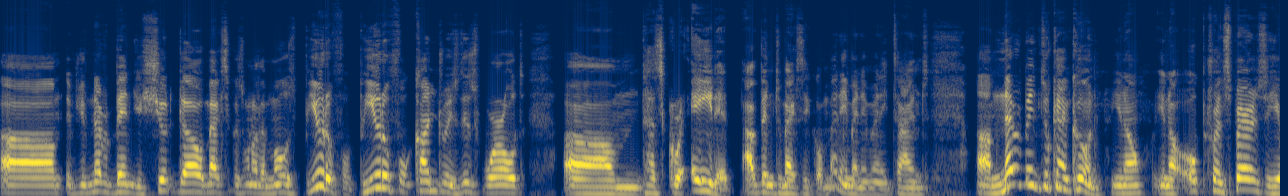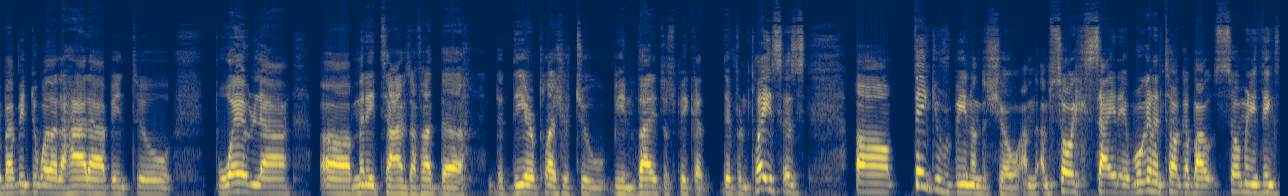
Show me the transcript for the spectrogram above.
Um, if you've never been, you should go. Mexico is one of the most beautiful, beautiful countries this world um, has created. I've been to Mexico many, many, many times. Um, never been to Cancun. You know, you know, open transparency here. But I've been to Guadalajara. I've been to Puebla uh, many times. I've had the the dear pleasure to be invited to speak at different places. Uh, thank you for being on the show. I'm I'm so excited. We're gonna talk about so many things.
